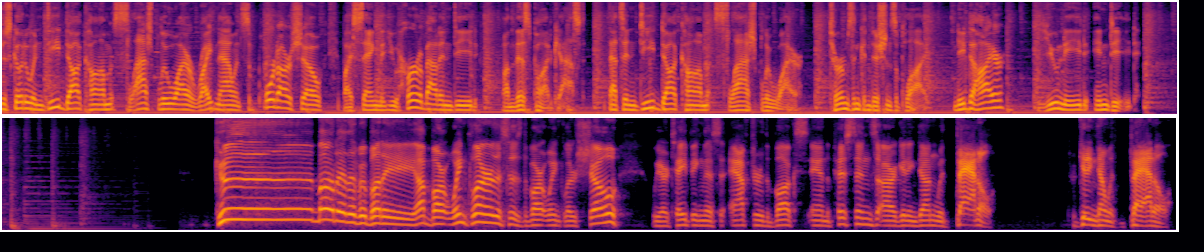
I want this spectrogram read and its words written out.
Just go to Indeed.com slash BlueWire right now and support our show by saying that you heard about Indeed on this podcast. That's Indeed.com slash BlueWire. Terms and conditions apply. Need to hire? You need Indeed. Good morning, everybody. I'm Bart Winkler. This is the Bart Winkler Show. We are taping this after the Bucks and the Pistons are getting done with battle. They're getting done with battle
